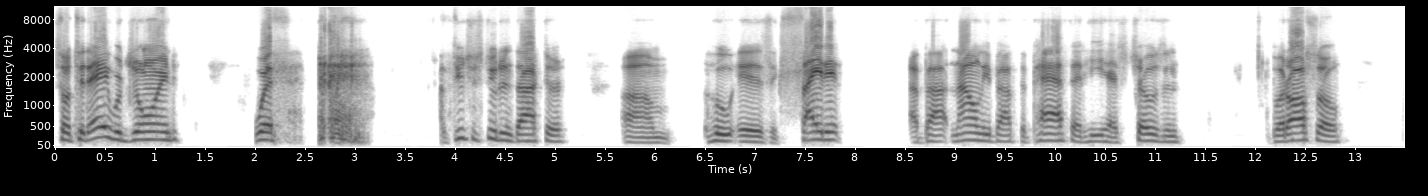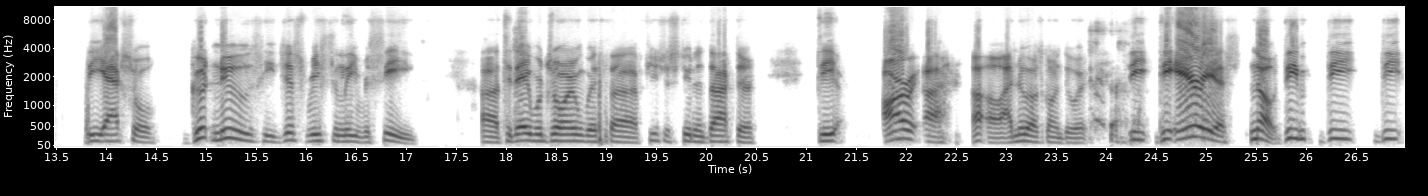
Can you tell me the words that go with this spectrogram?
So today we're joined with a future student doctor um, who is excited about not only about the path that he has chosen, but also the actual good news he just recently received uh, today we're joined with uh, future student Dr. D. Uh oh, I knew I was going to do it. D. D. Arius. No, D. D. D.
